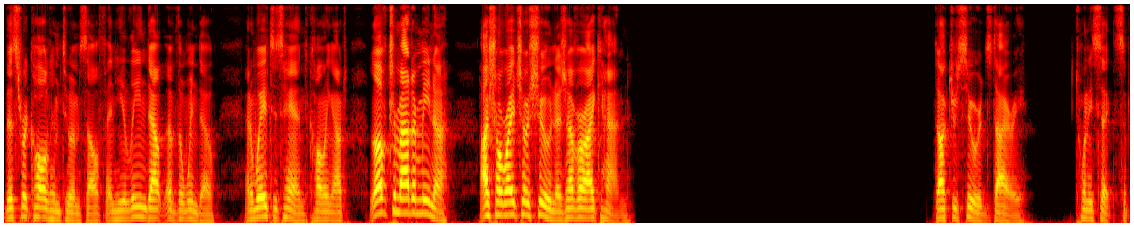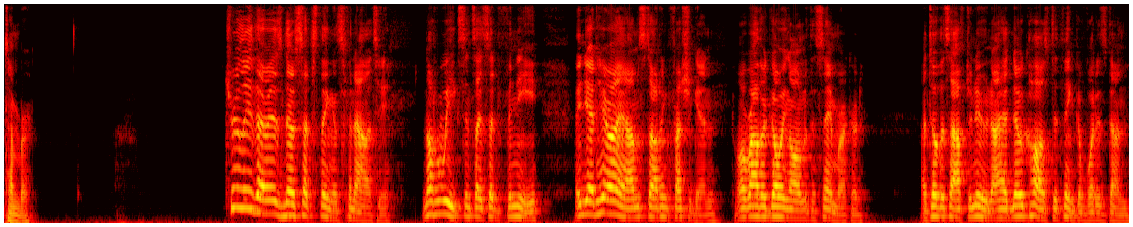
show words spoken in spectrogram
This recalled him to himself, and he leaned out of the window and waved his hand, calling out, Love to Madam Mina! I shall write so soon as ever I can. Dr. Seward's Diary, 26th September. Truly, there is no such thing as finality. Not a week since I said finis, and yet here I am starting fresh again, or rather going on with the same record. Until this afternoon, I had no cause to think of what is done.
